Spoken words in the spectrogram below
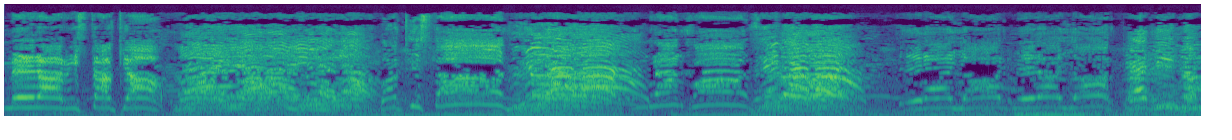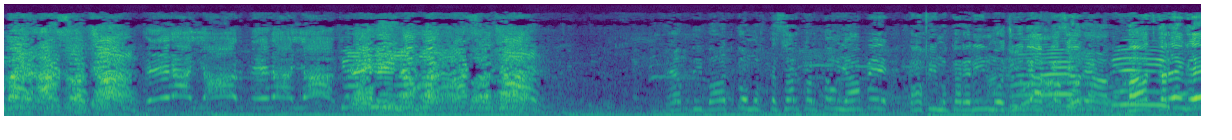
मेरा रिश्ता क्या? पाकिस्तान। इमरान खान। तेरा यार मेरा यार। कैदी नंबर आठ सौ चार। तेरा यार मेरा यार। कैदी नंबर आठ सौ चार। मैं अपनी बात को मुख्तसर करता हूँ। यहाँ पे काफ़ी मुकर्रीन मौजूद है आपके साथ। बात करेंगे?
